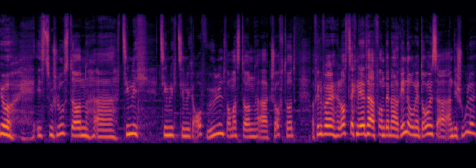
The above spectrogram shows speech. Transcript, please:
ja, ist zum Schluss dann äh, ziemlich, ziemlich, ziemlich aufwühlend, wenn man es dann äh, geschafft hat. Auf jeden Fall lasst euch nicht äh, von den Erinnerungen damals äh, an die Schule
